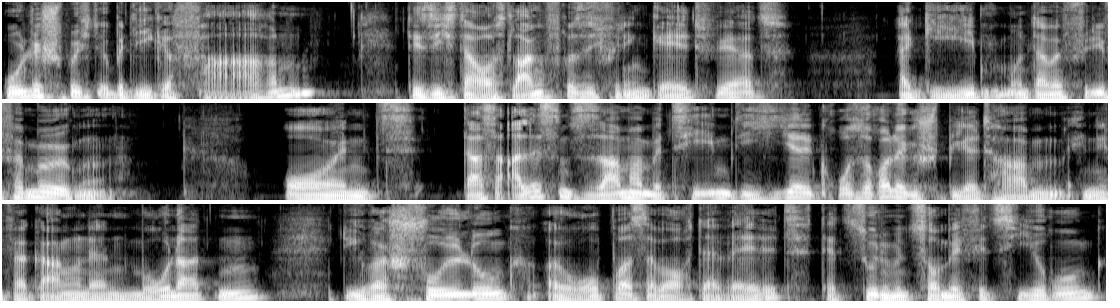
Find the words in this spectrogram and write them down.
Und er spricht über die Gefahren, die sich daraus langfristig für den Geldwert ergeben und damit für die Vermögen. Und Das alles im Zusammenhang mit Themen, die hier eine große Rolle gespielt haben in den vergangenen Monaten. Die Überschuldung Europas, aber auch der Welt, der zunehmenden Zombifizierung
